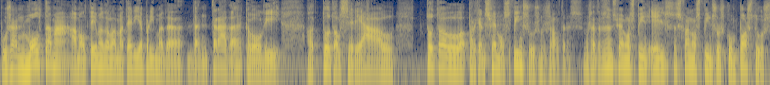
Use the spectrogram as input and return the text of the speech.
posant molta mà amb el tema de la matèria prima d'entrada, de, que vol dir eh, tot el cereal, tot el... perquè ens fem els pinços nosaltres. Nosaltres ens fem els pinços, ells es fan els pinços compostos.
